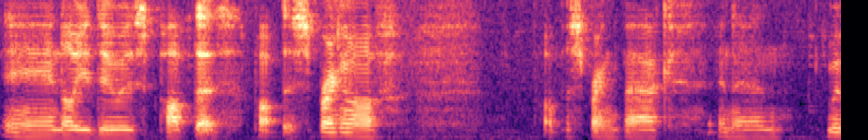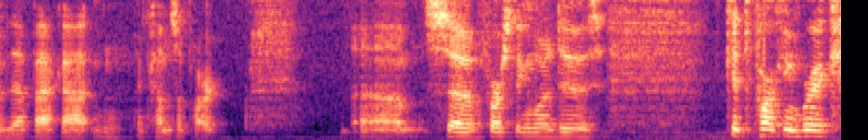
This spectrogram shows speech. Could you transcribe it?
And all you do is pop that, pop this spring off, pop the spring back, and then move that back out, and it comes apart. Um, so first thing you want to do is get the parking brake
